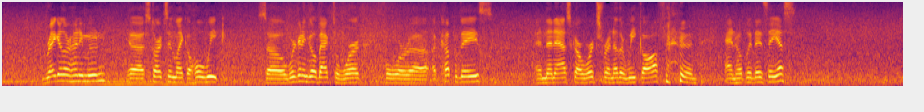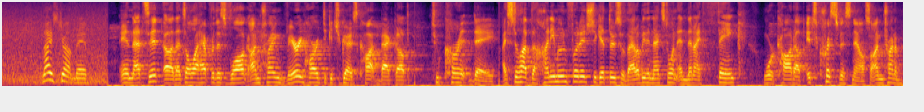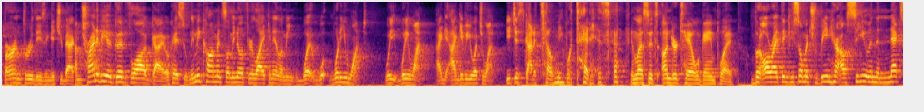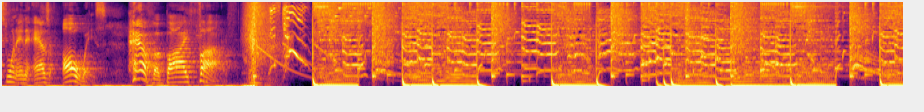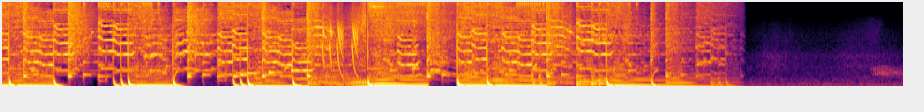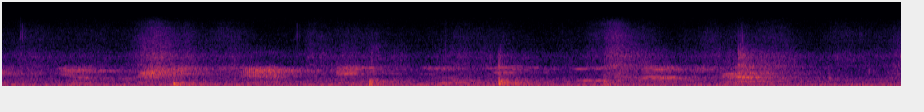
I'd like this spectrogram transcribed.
Regular honeymoon uh, starts in like a whole week. So we're gonna go back to work for uh, a couple days, and then ask our works for another week off, and, and hopefully they say yes. Nice jump, babe. And that's it. Uh, that's all I have for this vlog. I'm trying very hard to get you guys caught back up to current day. I still have the honeymoon footage to get through, so that'll be the next one. And then I think we're caught up. It's Christmas now, so I'm trying to burn through these and get you back. I'm trying to be a good vlog guy, okay? So leave me comments. Let me know if you're liking it. Let me, what, what, what do you want? What do you, what do you want? I, I give you what you want. You just gotta tell me what that is. Unless it's Undertale gameplay. But all right, thank you so much for being here. I'll see you in the next one. And as always, have a bye five.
